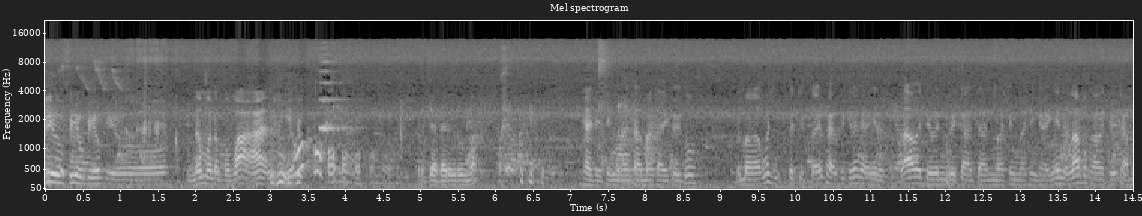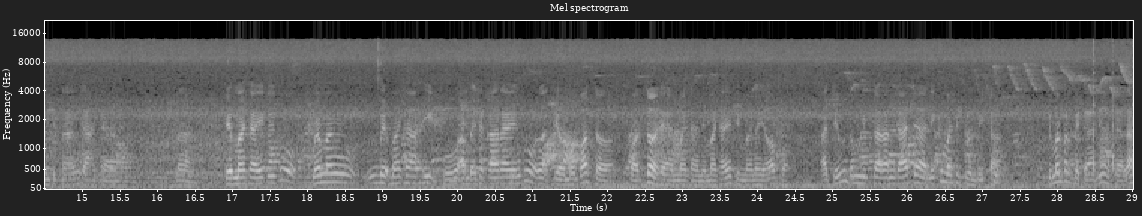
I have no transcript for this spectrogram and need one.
view view view view. Binomo number one. kerja dari rumah. Gak sih, sing masa-masa itu itu memang aku kecipta itu kayak pikiran kayak gini lah duwe keadaan masing-masing kayak gini lah dhewe gak menciptakan keadaan nah di masa itu itu memang di masa itu sampai sekarang itu lah dia mau foto foto masa ini masanya di mana ya apa? Ada untuk menciptakan keadaan itu masih belum bisa. Cuman perbedaannya adalah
